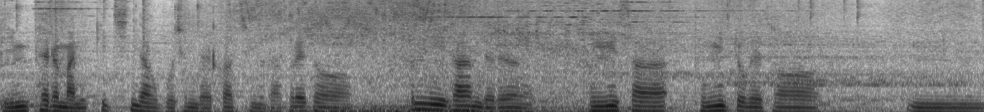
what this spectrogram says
민폐를 많이 끼친다고 보시면 될 것 같습니다. 그래서 흔히 사람들은 북미 사 북미 쪽에서 음,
